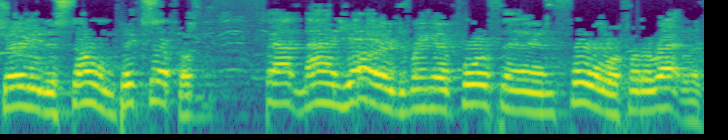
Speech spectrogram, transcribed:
Shirley to Stone picks up about nine yards bring up fourth and four for the Rattlers.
